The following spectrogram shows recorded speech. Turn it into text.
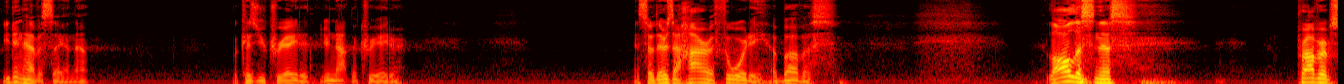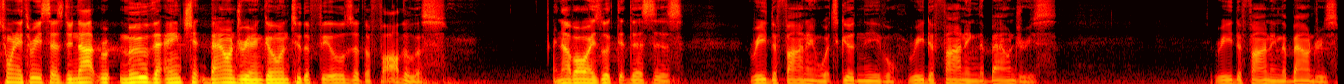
you didn't have a say in that because you created. You're not the creator. And so there's a higher authority above us. Lawlessness, Proverbs 23 says, Do not move the ancient boundary and go into the fields of the fatherless. And I've always looked at this as redefining what's good and evil, redefining the boundaries. Redefining the boundaries.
